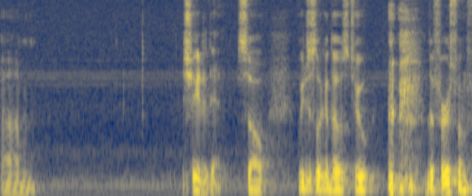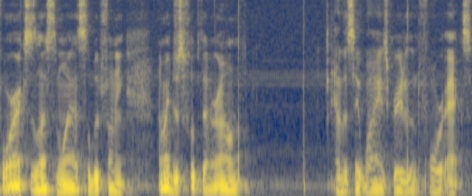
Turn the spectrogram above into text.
um, shaded in. So we just look at those two. the first one, 4x is less than y. That's a little bit funny. I might just flip that around. Have this say y is greater than 4x.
